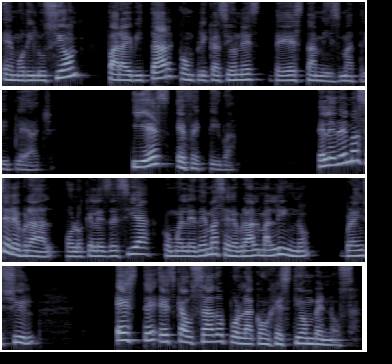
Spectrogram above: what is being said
hemodilución, para evitar complicaciones de esta misma triple H. Y es efectiva. El edema cerebral, o lo que les decía como el edema cerebral maligno, brain shield, este es causado por la congestión venosa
